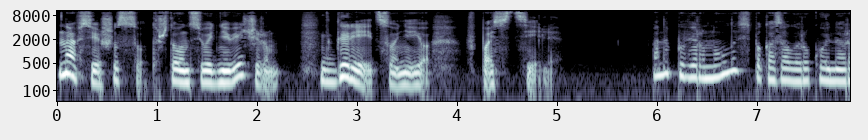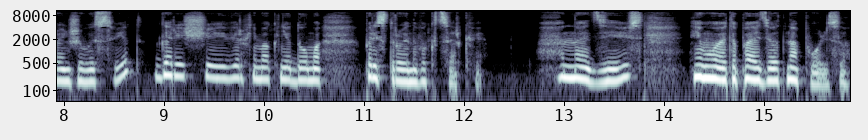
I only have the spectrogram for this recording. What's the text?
на все 600, что он сегодня вечером греется у нее в постели. Она повернулась, показала рукой на оранжевый свет, горящий в верхнем окне дома, пристроенного к церкви. «Надеюсь, ему это пойдет на пользу»,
